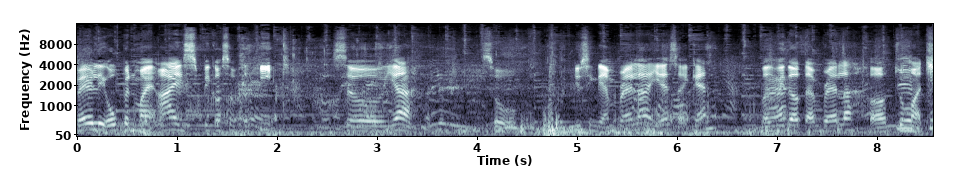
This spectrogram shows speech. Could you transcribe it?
barely open my eyes because of the heat. So yeah. So using the umbrella, yes I can. But without the umbrella, oh, too much.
